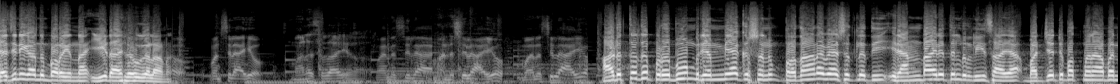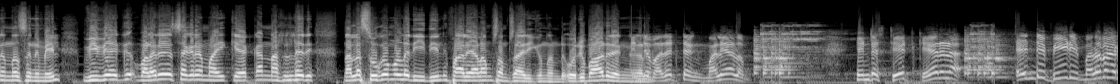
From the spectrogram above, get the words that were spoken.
രജനികാന്തും പറയുന്ന ഈ ഡയലോഗുകളാണ് മനസ്സിലായോ? മനസ്സിലായോ? മനസ്സിലായോ? മനസ്സിലായോ? മനസ്സിലായോ? അടുത്തത് പ്രഭുവും രമ്യ കൃഷ്ണനും പ്രധാന വേഷത്തിലെത്തി രണ്ടായിരത്തിൽ റിലീസായ ബഡ്ജറ്റ് പത്മനാഭൻ എന്ന സിനിമയിൽ വിവേക് വളരെ രസകരമായി കേൾക്കാൻ നല്ല നല്ല സുഖമുള്ള രീതിയിൽ മലയാളം സംസാരിക്കുന്നുണ്ട്. ഒരുപാട് രംഗങ്ങൾ. മലയാളം. എന്റെ സ്റ്റേറ്റ് കേരള എന്റെ ബീഡി മലബാർ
